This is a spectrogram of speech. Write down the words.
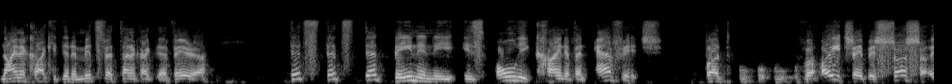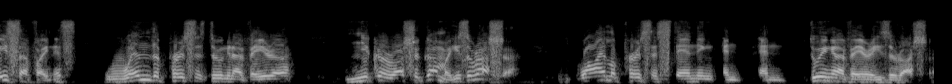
nine o'clock he did a mitzvah, at 10 o'clock avera, that's that's that Bainani is only kind of an average. But when the person is doing an Avera, Nikra Russia Gomer, he's a rasha. While a person is standing and, and doing an Avera, he's a rasha.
